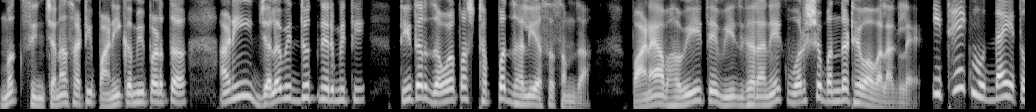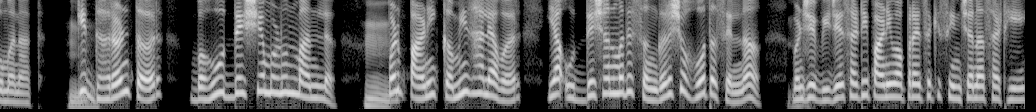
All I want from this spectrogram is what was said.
मग सिंचनासाठी पाणी कमी पडतं आणि जलविद्युत निर्मिती ती तर जवळपास ठप्पच झाली असं समजा पाण्याअभावी ते वीजघराने एक वर्ष बंद ठेवावं लागलंय इथे एक मुद्दा येतो मनात की. धरण तर बहुउद्देशीय म्हणून मानलं. पण पाणी कमी झाल्यावर या उद्देशांमध्ये संघर्ष होत असेल ना? म्हणजे विजेसाठी पाणी वापरायचं की सिंचनासाठी?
